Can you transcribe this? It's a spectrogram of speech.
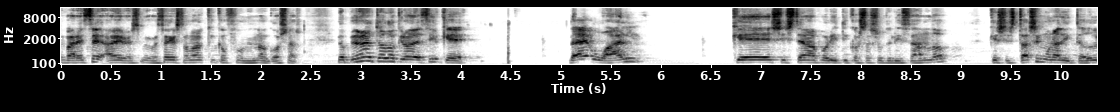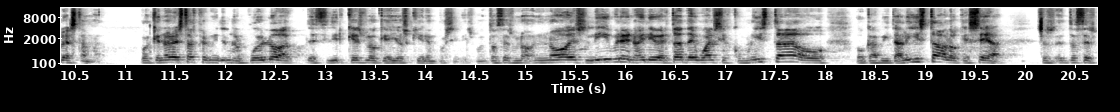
parece, a ver, me parece que estamos aquí confundiendo cosas. Lo primero de todo quiero decir que da igual qué sistema político estás utilizando, que si estás en una dictadura está mal. Porque no le estás permitiendo al pueblo a decidir qué es lo que ellos quieren por sí mismos. Entonces no, no es libre, no hay libertad, da igual si es comunista o, o capitalista o lo que sea. Entonces,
